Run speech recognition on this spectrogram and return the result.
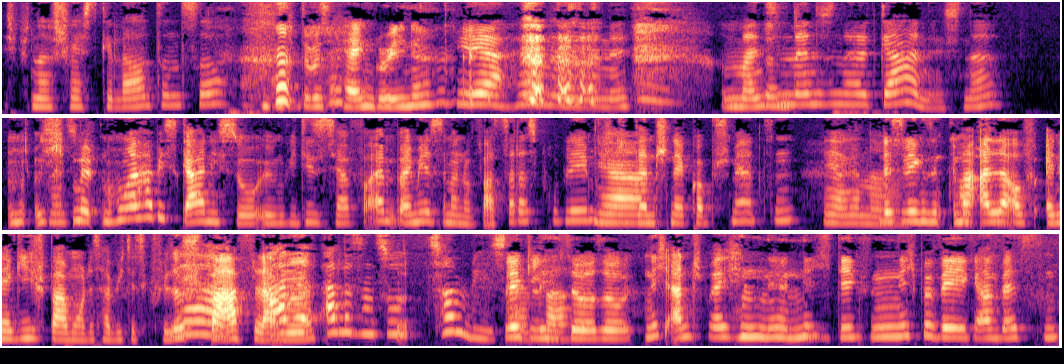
ich bin dann schlecht gelaunt und so. Du bist hangry, ne? Ja, nee, nee. Und manchen Menschen halt gar nicht, ne? Ich, mit dem Hunger habe ich es gar nicht so irgendwie dieses Jahr. Vor allem bei mir ist immer nur Wasser das Problem. Ja. dann schnell Kopfschmerzen. Ja, genau. Deswegen sind immer alle auf Energiesparmodus, habe ich das Gefühl. So ja, Sparflamme. Alle, alle sind so Zombies. Wirklich einfach. so, so nicht ansprechen, nicht dingsen, nicht bewegen am besten.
